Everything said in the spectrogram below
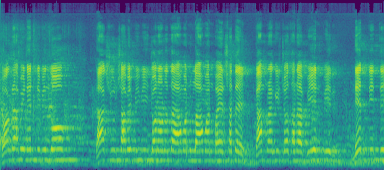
সংগ্রামী নেতৃবৃন্দ ডাকসুর সাবেক বিবি জননেতা আমানুল্লাহ আমান ভাইয়ের সাথে কামরাঙ্গীর চথানা বিএনপির নেতৃত্বে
